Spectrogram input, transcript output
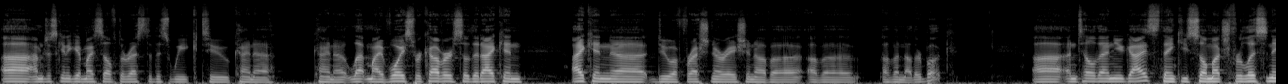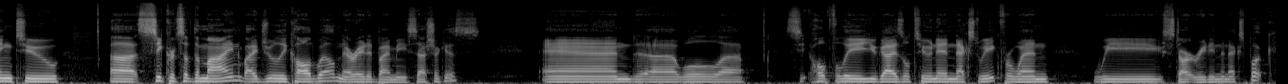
uh, I'm just gonna give myself the rest of this week to kind of, kind of let my voice recover so that I can, I can uh, do a fresh narration of a of a of another book. Uh, until then, you guys, thank you so much for listening to uh, Secrets of the Mine by Juli Caldwell, narrated by me, Seshicus. And uh, we'll uh, see, hopefully you guys will tune in next week for when we start reading the next book.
